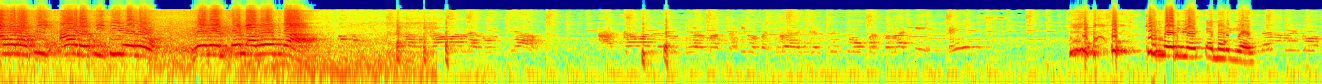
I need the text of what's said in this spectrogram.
Ahora sí, ahora sí, dímelo. Reventó la bomba. Acaban de anunciar, de anunciar Masahiro Sakurai que el séptimo personaje es qué nervios, qué nervios. nada menos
